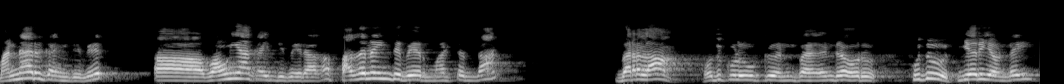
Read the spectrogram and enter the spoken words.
மன்னாருக்கு ஐந்து பேர் ஆஹ், வவுனியாக்கு ஐந்து பேராக பதினைந்து பேர் மட்டும்தான் வரலாம். பொதுக்குழுவுக்கு என்ப என்ற ஒரு புது தியரி ஒன்றை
